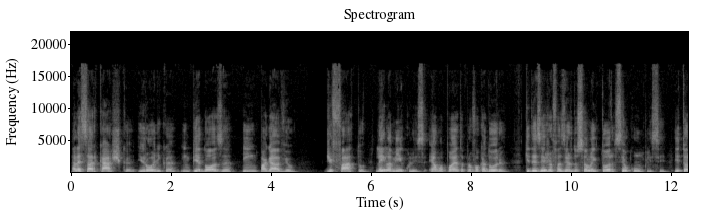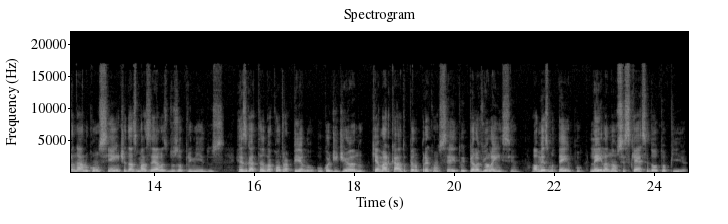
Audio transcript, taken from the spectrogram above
ela é sarcástica, irônica, impiedosa e impagável. De fato, Leila Mícolis é uma poeta provocadora, que deseja fazer do seu leitor seu cúmplice e torná-lo consciente das mazelas dos oprimidos, resgatando a contrapelo o cotidiano, que é marcado pelo preconceito e pela violência. Ao mesmo tempo, Leila não se esquece da utopia.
